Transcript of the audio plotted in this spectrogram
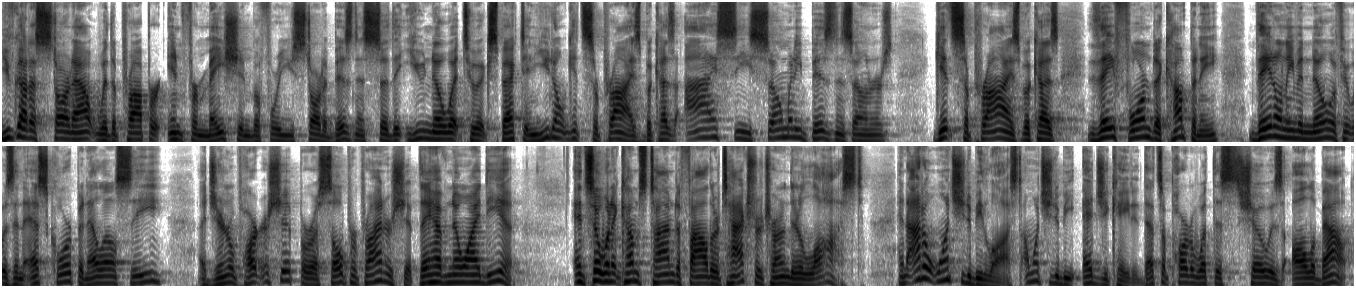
You've got to start out with the proper information before you start a business so that you know what to expect and you don't get surprised because I see so many business owners get surprised because they formed a company. They don't even know if it was an S Corp, an LLC, a general partnership, or a sole proprietorship. They have no idea. And so when it comes time to file their tax return, they're lost. And I don't want you to be lost. I want you to be educated. That's a part of what this show is all about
